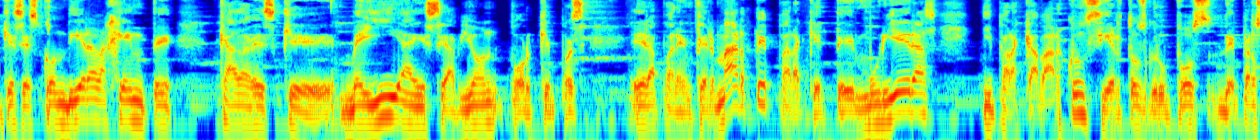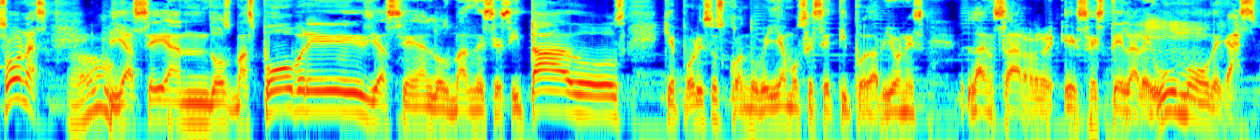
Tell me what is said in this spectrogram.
que se escondiera la gente cada vez que veía ese avión, porque pues era para enfermarte, para que te murieras y para acabar con ciertos grupos de personas, ya sean los más pobres, ya sean los más necesitados, que por eso es cuando veíamos ese tipo de aviones lanzar esa estela de humo o de gas,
